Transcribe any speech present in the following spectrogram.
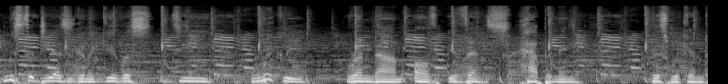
Mr. Diaz is gonna give us the weekly rundown of events happening this weekend.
